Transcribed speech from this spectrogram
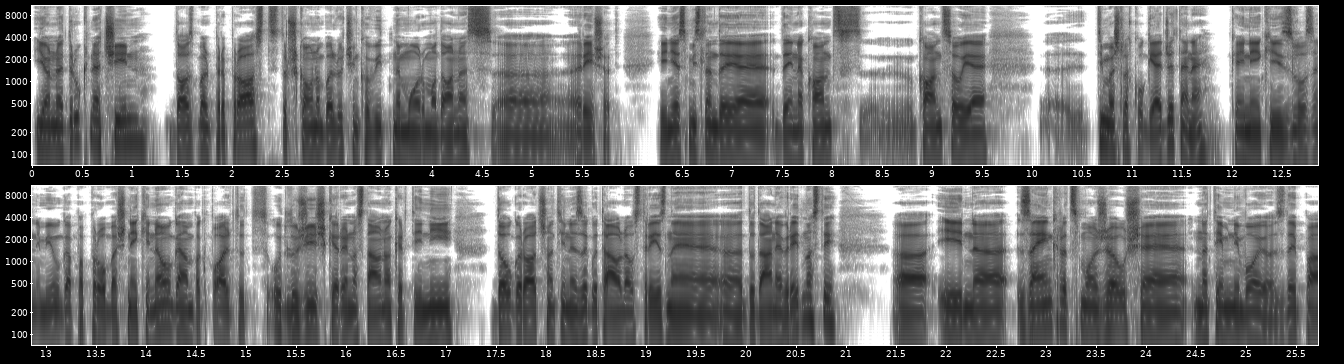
jo na drug način, dosti bolj preprost, stroškovno bolj učinkovit, ne moremo danes uh, rešiti. In jaz mislim, da je, da je na konc, koncu je. Ti imaš lahko gadžete, ne? kaj je nekaj zelo zanimivega, pa probaš nekaj novega, ampak pol tudi odložiš, ker enostavno, ker ti ni dolgoročno, ti ne zagotavlja ustrezne uh, dodane vrednosti. Uh, in uh, zaenkrat smo žal še na tem nivoju. Zdaj pa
